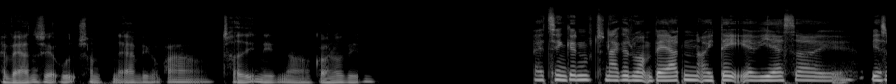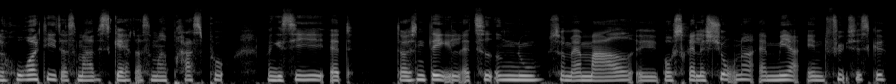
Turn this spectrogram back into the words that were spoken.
at verden ser ud, som den er. Vi kan bare træde ind i den og gøre noget ved den. Og jeg tænker, nu snakkede du om verden, og i dag at vi er så, øh, vi er så hurtige, der er så meget, vi skal, der er så meget pres på. Man kan sige, at der er også en del af tiden nu, som er meget, øh, vores relationer er mere end fysiske.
